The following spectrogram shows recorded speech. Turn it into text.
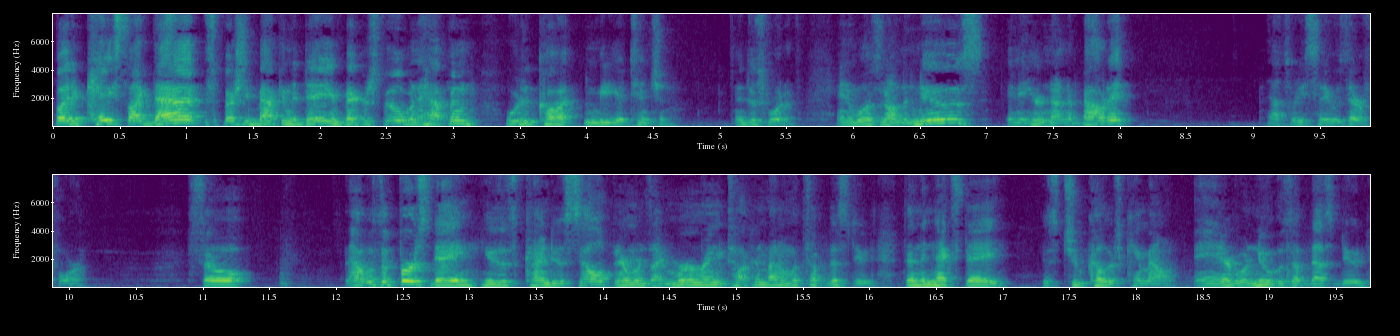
But a case like that, especially back in the day in Bakersfield when it happened, would have caught media attention. It just would have and it wasn't on the news, didn't hear nothing about it. That's what he said he was there for. So that was the first day. He was just kind of himself, and everyone's like murmuring and talking about him. What's up with this dude? Then the next day, his true colors came out, and everyone knew it was up this dude.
